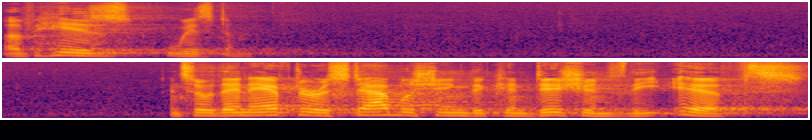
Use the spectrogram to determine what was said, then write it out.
of His wisdom. And so then, after establishing the conditions, the ifs,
